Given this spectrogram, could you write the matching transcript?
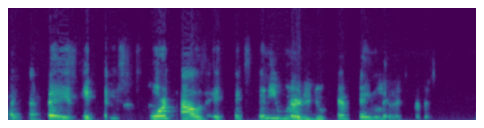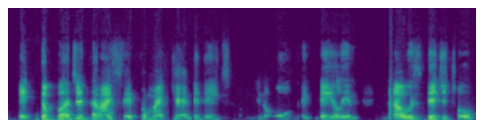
like it takes 4,000, it takes anywhere to do campaign literature. It, the budget that I say for my candidates you know, old mail-in, now is digital.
